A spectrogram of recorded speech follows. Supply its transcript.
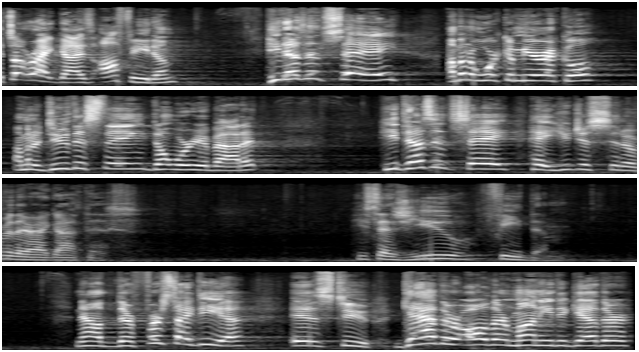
It's all right, guys, I'll feed them. He doesn't say, I'm going to work a miracle. I'm going to do this thing. Don't worry about it. He doesn't say, hey, you just sit over there. I got this. He says, you feed them. Now, their first idea is to gather all their money together,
